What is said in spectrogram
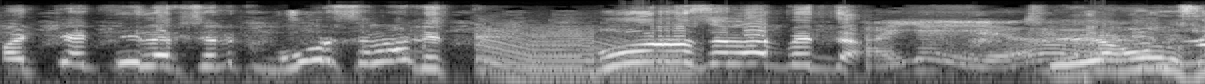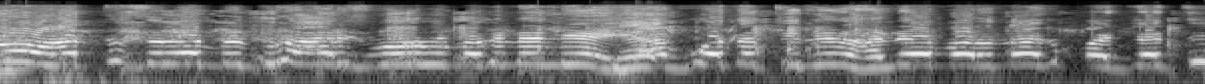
ಪಂಚಾಯತಿ ಎಲೆಕ್ಷನ್ ಮೂರ್ ಸಲ ನಿಂತು. ಮೂರು ಸಲ ಬಿದ್ದ. ಹತ್ತು ಸಲ ಬಿದ್ರು ಆರಿಸ್ ಬರೋ ಮಗನಲ್ಲಿ. ಯಾಕೆ ಗೊತ್ತೈತಿ ನೀನ್? ಹಣೆ ಬರದಾಗ ಪಂಚಾಯತಿ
